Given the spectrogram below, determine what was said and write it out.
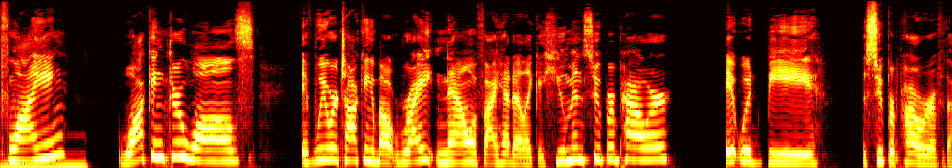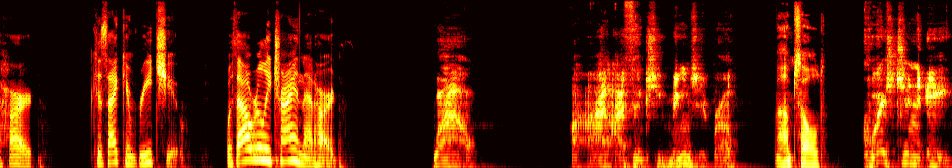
flying, walking through walls, if we were talking about right now, if I had a, like a human superpower, it would be the superpower of the heart because I can reach you without really trying that hard. Wow. I, I think she means it, bro. I'm sold. Question eight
